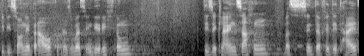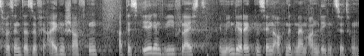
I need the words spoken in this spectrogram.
die die Sonne braucht oder sowas in die Richtung. diese kleinen Sachen, was sind da für Details, was sind da so für Eigenschaften, hat das irgendwie vielleicht im indirekten Sinn auch mit meinem Anliegen zu tun.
